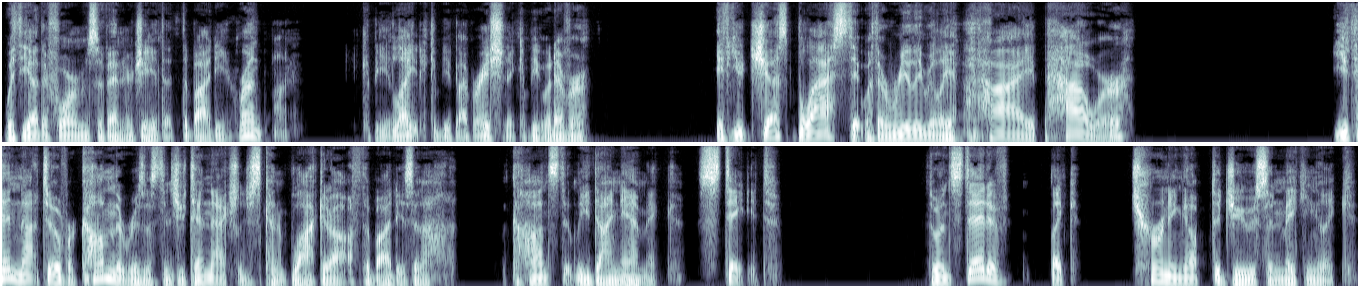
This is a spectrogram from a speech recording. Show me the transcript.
with the other forms of energy that the body runs on. It could be light, it could be vibration, it could be whatever. If you just blast it with a really, really high power, you tend not to overcome the resistance. You tend to actually just kind of block it off. The body's in a constantly dynamic state. So instead of like churning up the juice and making like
